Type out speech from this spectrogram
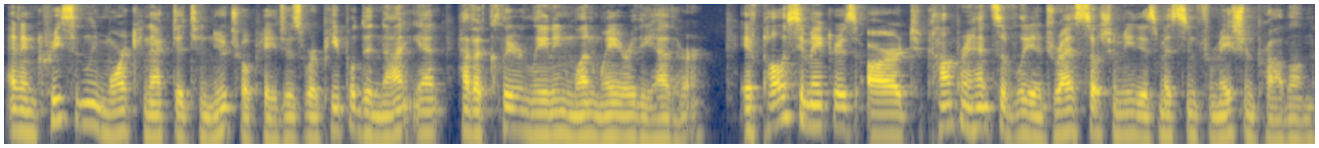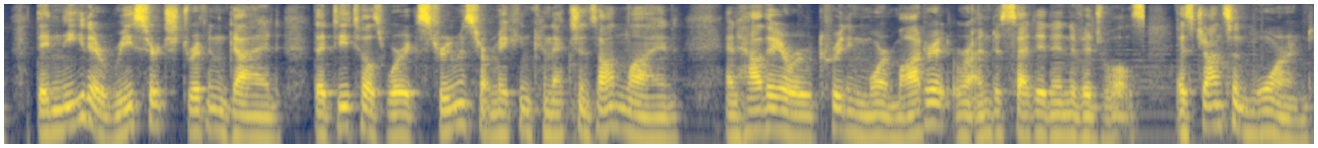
and increasingly more connected to neutral pages where people did not yet have a clear leaning one way or the other. If policymakers are to comprehensively address social media's misinformation problem, they need a research driven guide that details where extremists are making connections online and how they are recruiting more moderate or undecided individuals. As Johnson warned,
